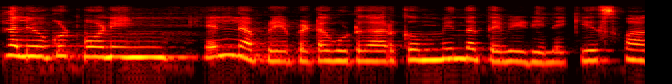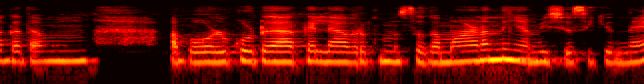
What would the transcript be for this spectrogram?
ഹലോ ഗുഡ് മോർണിംഗ് എല്ലാ പ്രിയപ്പെട്ട കൂട്ടുകാർക്കും ഇന്നത്തെ വീഡിയോയിലേക്ക് സ്വാഗതം. അപ്പോൾ കൂട്ടുകാർക്ക് എല്ലാവർക്കും സുഖമാണെന്ന് ഞാൻ വിശ്വസിക്കുന്നേ.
